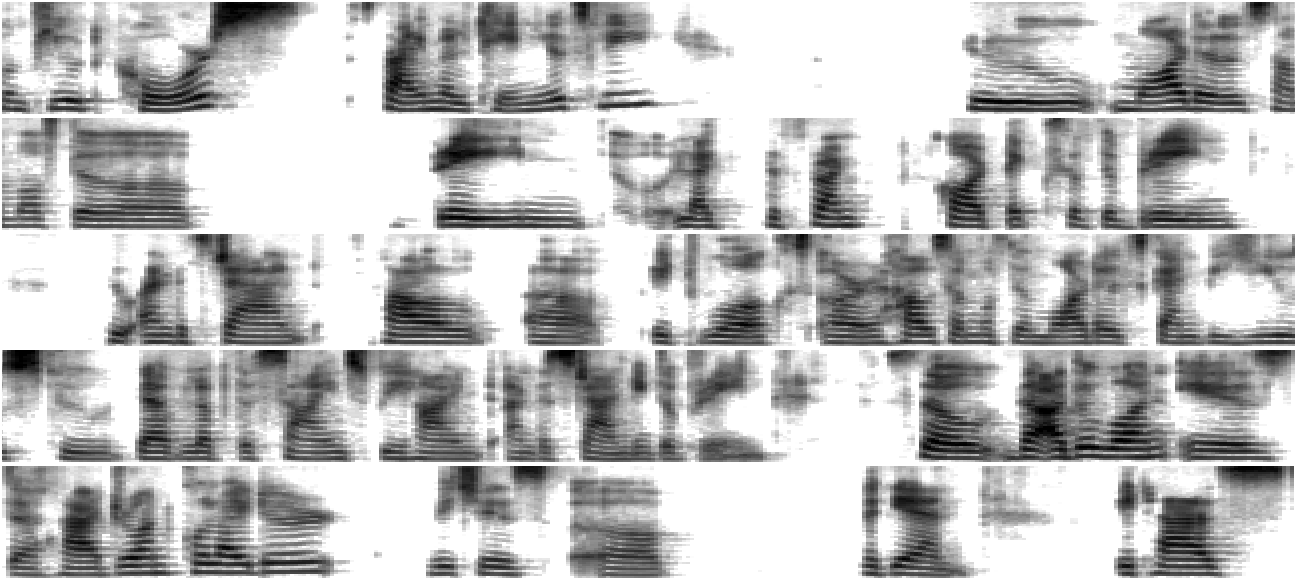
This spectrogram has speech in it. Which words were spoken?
compute cores simultaneously to model some of the brain, like the front cortex of the brain to understand how uh, it works or how some of the models can be used to develop the science behind understanding the brain. So the other one is the Hadron Collider, which is, uh, again, it has,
